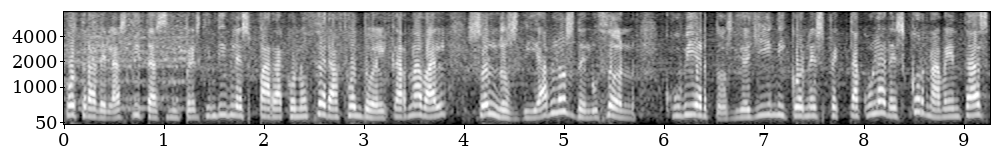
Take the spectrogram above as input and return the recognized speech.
Otra de las citas imprescindibles para conocer a fondo el carnaval son los Diablos de Luzón. Cubiertos de hollín y con espectaculares cornamentas,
